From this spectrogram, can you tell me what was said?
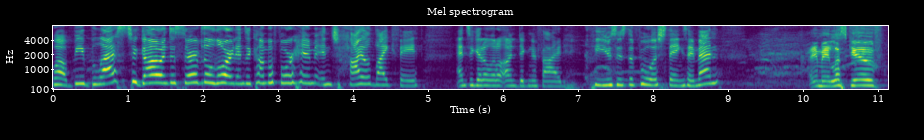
Well, be blessed to go and to serve the Lord and to come before Him in childlike faith and to get a little undignified. He uses the foolish things. Amen. Amen. Let's give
